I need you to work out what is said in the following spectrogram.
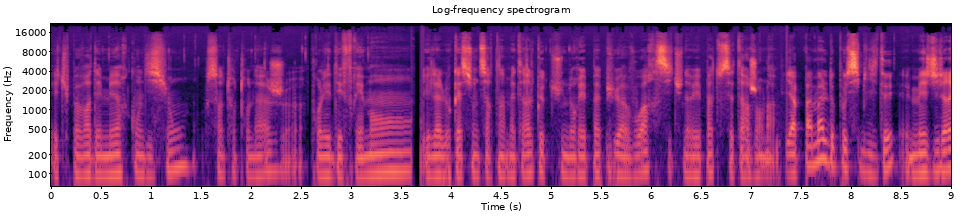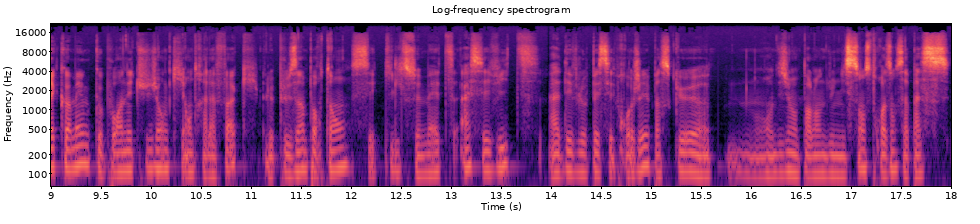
et tu peux avoir des meilleures conditions au sein de ton tournage euh, pour les défraiements et la location de certains matériels que tu n'aurais pas pu avoir si tu n'avais pas tout cet argent-là. Il y a pas mal de possibilités, mais je dirais quand même que pour un étudiant qui entre à la fac, le plus important, c'est qu'il se mette assez vite à développer ses projets parce que, euh, on dit en parlant d'une licence, trois ans, ça passe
